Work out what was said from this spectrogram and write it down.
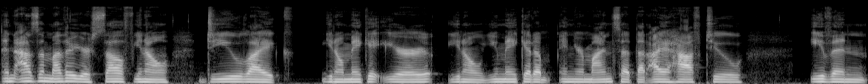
And as a mother yourself, you know, do you like you know make it your you know you make it a, in your mindset that I have to even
